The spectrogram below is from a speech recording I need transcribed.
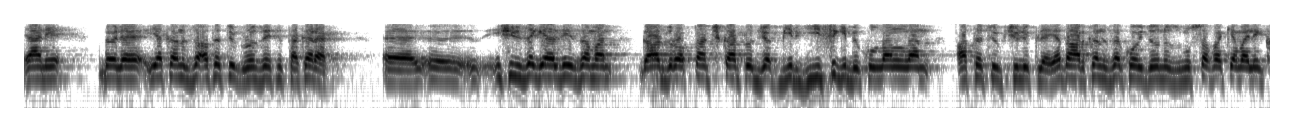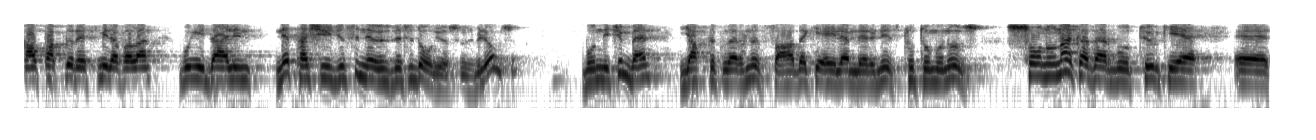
Yani böyle yakanıza Atatürk rozeti takarak e, e, işinize geldiği zaman gardıroptan çıkartılacak bir giysi gibi kullanılan Atatürkçülükle ya da arkanıza koyduğunuz Mustafa Kemal'in kalpaklı resmiyle falan bu idealin ne taşıyıcısı ne öznesi de oluyorsunuz biliyor musun? Bunun için ben yaptıklarınız, sahadaki eylemleriniz, tutumunuz sonuna kadar bu Türkiye e,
